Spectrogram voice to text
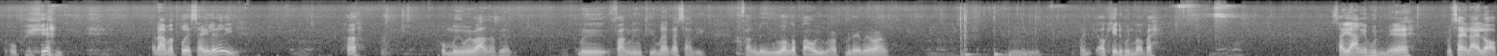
โอ้โหเพื่อนอาหนามาเปิดใส่เลยฮะผมมือไม่ว่างครับเพื่อนมือฝั่งหนึ่งถือไม้กระสานอีก ฝั่งหนึ่งล้วงกระเป๋าอยู่ครับเลยไม่ว่างอืมเอาเอาเคนให้ผุ่นมาไปสายยางให้ผุ่นไหมมันใส่หลายรอบ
